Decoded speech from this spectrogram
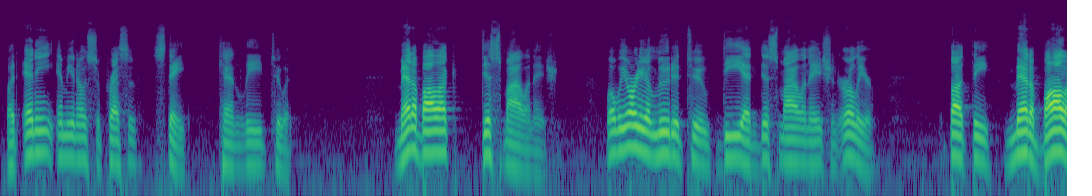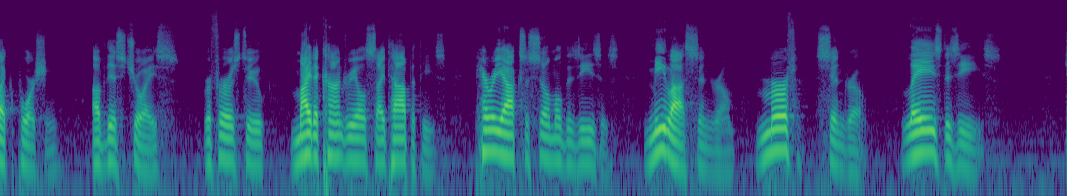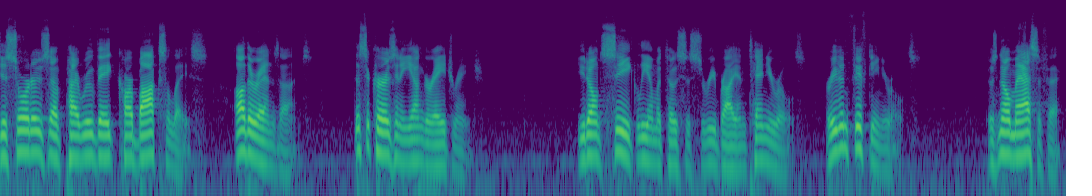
but any immunosuppressive state can lead to it. Metabolic dysmyelination. Well, we already alluded to D and dysmyelination earlier, but the metabolic portion of this choice refers to mitochondrial cytopathies, peroxisomal diseases, MELAS syndrome, MERRF syndrome, Leigh's disease, disorders of pyruvate carboxylase, other enzymes. This occurs in a younger age range. You don't see gliomatosis cerebri in 10 year olds or even 15 year olds. There's no mass effect.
